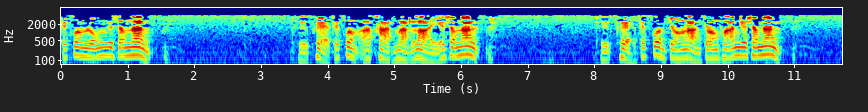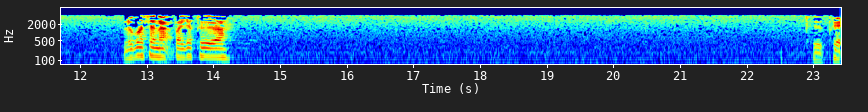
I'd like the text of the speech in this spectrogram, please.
แต่ความหลงอยู่ซ้ำนั่นถือแผ่แต่ความอาฆาตมาดลายอยู่ซ้ำนั่นถือแผ่แต่ความจองหล่างจองผานอยู่ซ้ำนั่นหรือวัฒนะไปจะเถือถือแผ่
